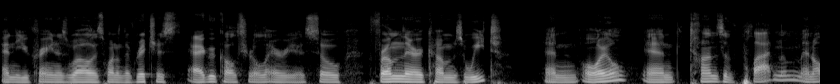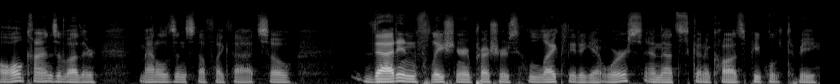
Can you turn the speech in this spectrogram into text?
and the Ukraine as well is one of the richest agricultural areas. So from there comes wheat, and oil and tons of platinum and all kinds of other metals and stuff like that. So that inflationary pressure is likely to get worse, and that's going to cause people to be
